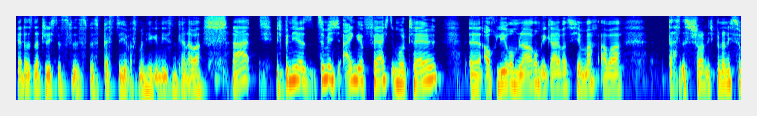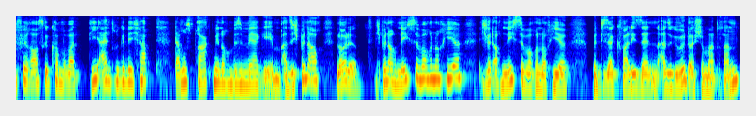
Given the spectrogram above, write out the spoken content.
Ja, das ist natürlich das, das, das Beste hier, was man hier genießen kann. Aber ja, ich bin hier ziemlich eingefärcht im Hotel, äh, auch Lirum Larum, egal was ich hier mache, aber das ist schon, ich bin noch nicht so viel rausgekommen, aber die Eindrücke, die ich habe, da muss Prag mir noch ein bisschen mehr geben. Also ich bin auch, Leute, ich bin auch nächste Woche noch hier. Ich werde auch nächste Woche noch hier mit dieser Quali senden. Also gewöhnt euch schon mal dran.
